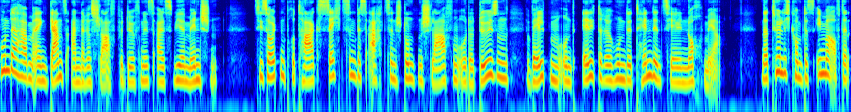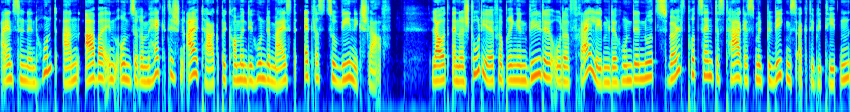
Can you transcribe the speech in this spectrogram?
Hunde haben ein ganz anderes Schlafbedürfnis als wir Menschen. Sie sollten pro Tag 16 bis 18 Stunden schlafen oder dösen, Welpen und ältere Hunde tendenziell noch mehr. Natürlich kommt es immer auf den einzelnen Hund an, aber in unserem hektischen Alltag bekommen die Hunde meist etwas zu wenig Schlaf. Laut einer Studie verbringen wilde oder freilebende Hunde nur 12 Prozent des Tages mit Bewegungsaktivitäten,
